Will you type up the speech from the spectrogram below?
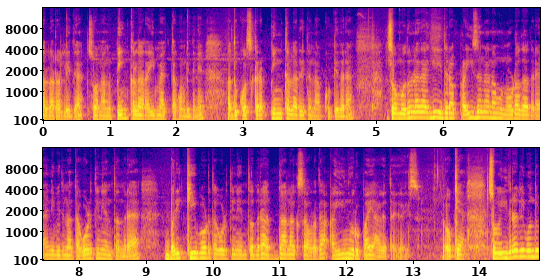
ಕಲರಲ್ಲಿದೆ. ಸೊ ನಾನು ಪಿಂಕ್ ಕಲರ್ ಐ ಮ್ಯಾಕ್ ತಗೊಂಡಿದ್ದೀನಿ. ಅದಕ್ಕೋಸ್ಕರ ಪಿಂಕ್ ಕಲರ್ ಇದನ್ನು ಕೊಟ್ಟಿದ್ದಾರೆ. ಸೊ ಮೊದಲನೇದಾಗಿ ಇದರ ಪ್ರೈಸನ್ನು ನಾವು ನೋಡೋದಾದರೆ, ನೀವು ಇದನ್ನು ತಗೊಳ್ತೀನಿ ಅಂತಂದರೆ, ಬರೀ ಕೀಬೋರ್ಡ್ ತಗೊಳ್ತೀನಿ ಅಂತಂದರೆ ಹದಿನಾಲ್ಕು ಸಾವಿರದ ಐನೂರು ರೂಪಾಯಿ ಆಗುತ್ತೆ ಗೈಸ್ ಓಕೆ ಸೊ ಇದರಲ್ಲಿ ಒಂದು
